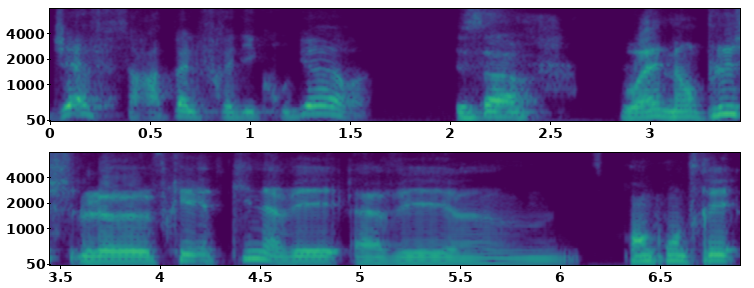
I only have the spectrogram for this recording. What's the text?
Jeff, ça rappelle Freddy Krueger. C'est ça. Ouais, mais en plus, le Friedkin avait, avait euh, rencontré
